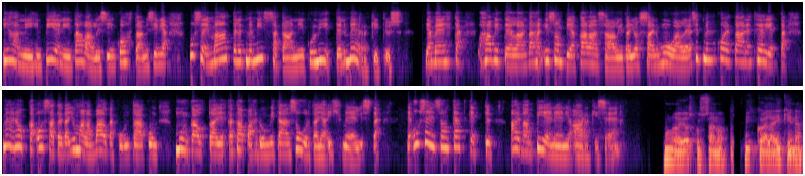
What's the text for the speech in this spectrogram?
ihan niihin pieniin tavallisiin kohtaamisiin ja usein mä ajattelen, että me missataan niin kuin niiden merkitys. Ja me ehkä havitellaan vähän isompia kalansaaliita jossain muualle ja sitten me koetaan, että hei, että mä en olekaan osa tätä Jumalan valtakuntaa, kun mun kautta ei ehkä tapahdu mitään suurta ja ihmeellistä. Ja usein se on kätketty aivan pieneen ja arkiseen. Mulla on joskus sanottu, Mikko, älä ikinä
